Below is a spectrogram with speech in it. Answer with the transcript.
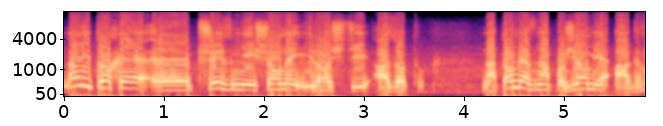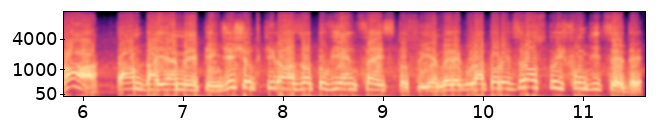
no i trochę e, przy zmniejszonej ilości azotu. Natomiast na poziomie A2 tam dajemy 50 kg azotu więcej, stosujemy regulatory wzrostu i fungicydy.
